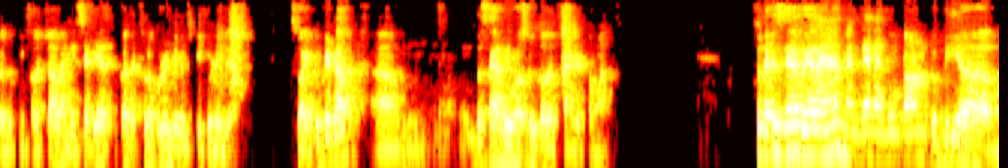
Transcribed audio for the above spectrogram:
looking for a job. And he said yes, because that fellow couldn't even speak good English. So I took it up. Um, the salary was 2,500 per month. So that is there where I am. And then I moved on to be a,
